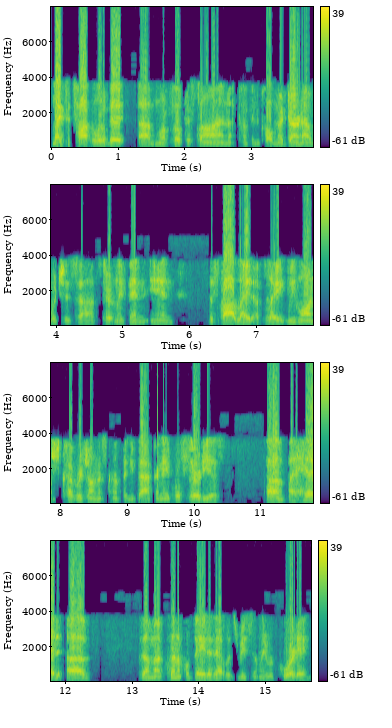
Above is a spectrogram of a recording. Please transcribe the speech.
like to talk a little bit uh, more focused on a company called Moderna, which has uh, certainly been in the spotlight of late. We launched coverage on this company back on April 30th, um, ahead of some uh, clinical data that was recently reported.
